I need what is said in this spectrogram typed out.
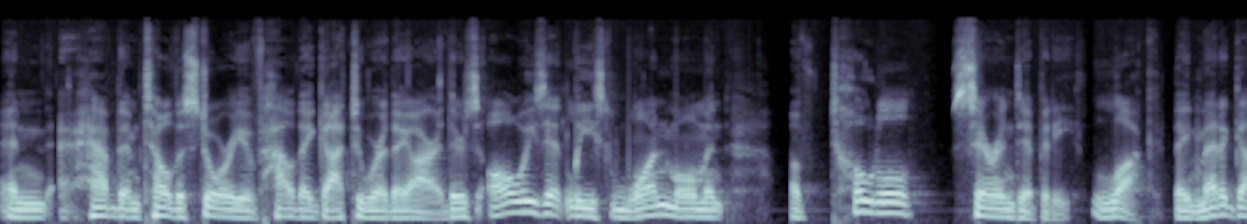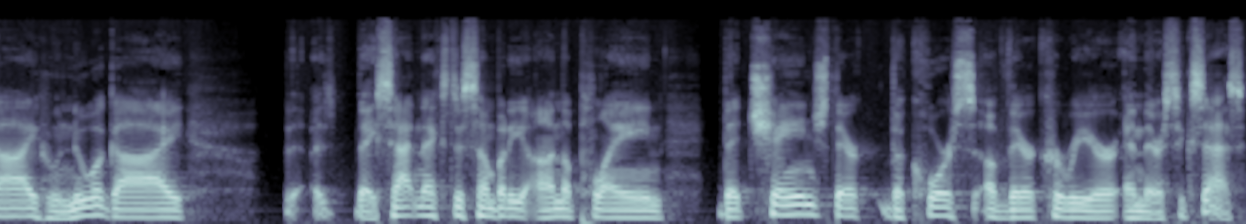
and have them tell the story of how they got to where they are. There's always at least one moment of total serendipity, luck. They met a guy who knew a guy. They sat next to somebody on the plane that changed their the course of their career and their success.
